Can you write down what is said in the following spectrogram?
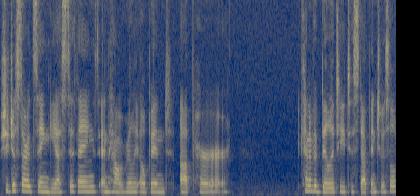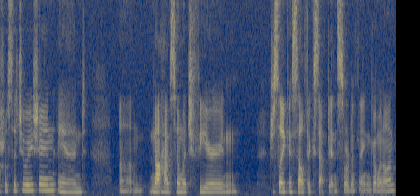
she just started saying yes to things and how it really opened up her kind of ability to step into a social situation and um, not have so much fear and just like a self acceptance sort of thing going on.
